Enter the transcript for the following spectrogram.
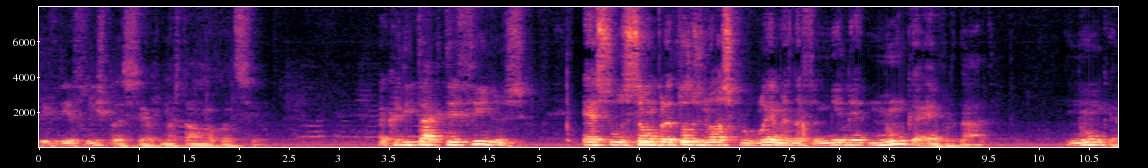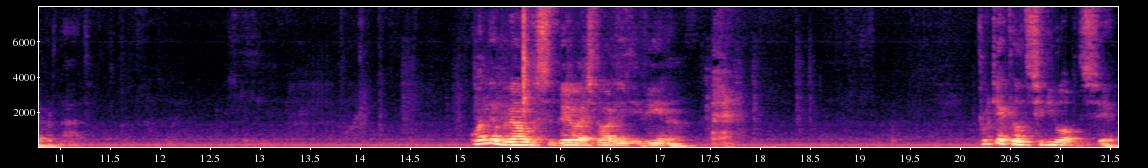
Viveria feliz para sempre, mas tal não aconteceu. Acreditar que ter filhos é a solução para todos os nossos problemas na família nunca é verdade. Nunca é verdade. Quando Abraão recebeu esta ordem divina, por que é que ele decidiu obedecer?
